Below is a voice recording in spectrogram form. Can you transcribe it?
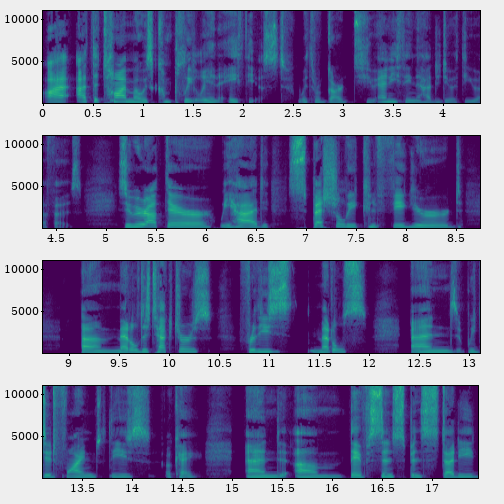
I, at the time, I was completely an atheist with regard to anything that had to do with UFOs. So we were out there. We had specially configured um, metal detectors for these metals, and we did find these. Okay, and um, they've since been studied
